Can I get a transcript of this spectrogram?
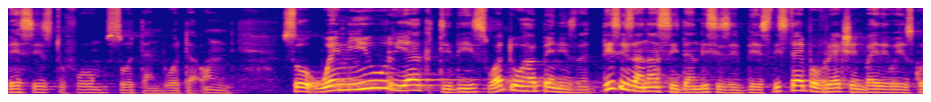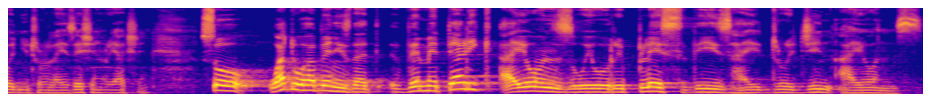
bases to form salt and water only. So when you react this, what will happen is that this is an acid and this is a base. This type of reaction, by the way, is called neutralization reaction. So what will happen is that the metallic ions will replace these hydrogen ions.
